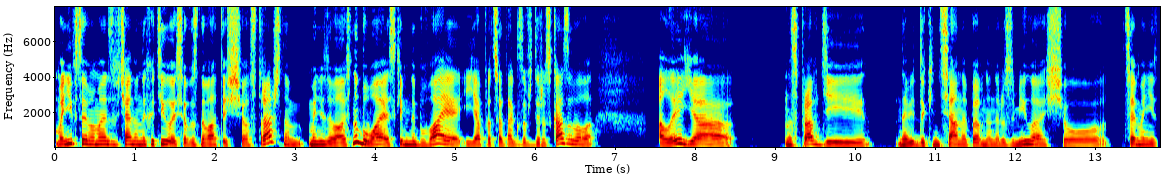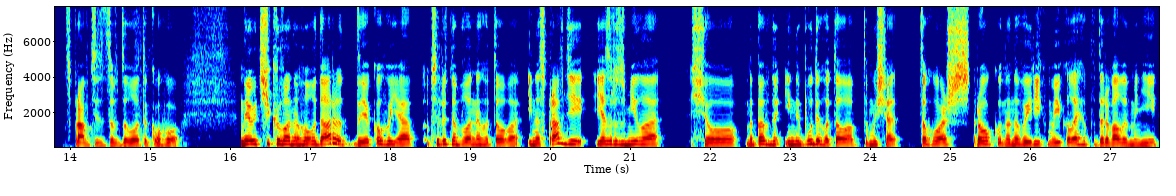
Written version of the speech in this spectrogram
мені в той момент, звичайно, не хотілося визнавати, що страшно. Мені здавалося, ну буває, з ким не буває, і я про це так завжди розказувала. Але я насправді навіть до кінця, напевно, не розуміла, що це мені справді завдало такого неочікуваного удару, до якого я абсолютно була не готова. І насправді я зрозуміла, що напевно і не буде готова, тому що того ж року на новий рік мої колеги подарували мені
